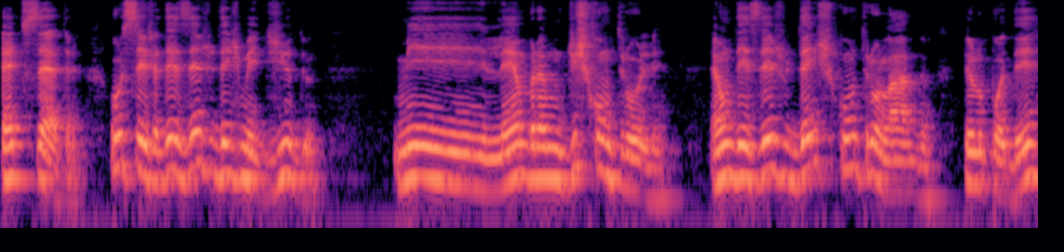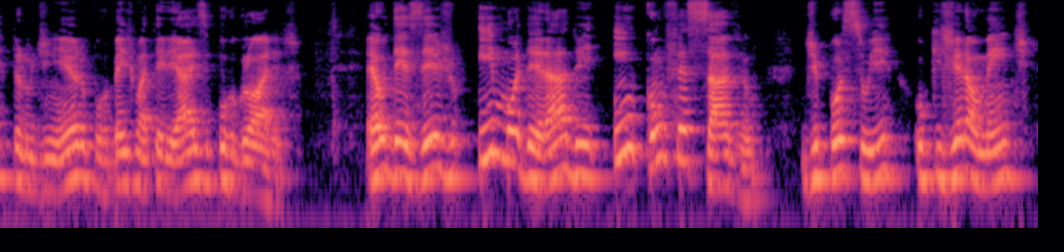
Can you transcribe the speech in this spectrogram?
etc. Ou seja, desejo desmedido me lembra um descontrole, é um desejo descontrolado pelo poder, pelo dinheiro, por bens materiais e por glórias. É o desejo imoderado e inconfessável de possuir o que geralmente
